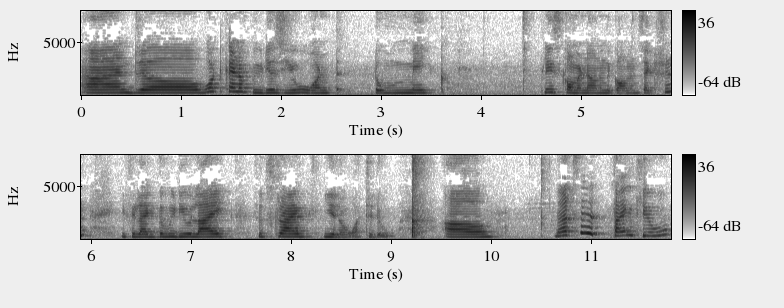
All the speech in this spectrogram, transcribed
And uh, what kind of videos you want to make? Please comment down in the comment section. If you like the video like subscribe you know what to do. Uh, that's it. Thank you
